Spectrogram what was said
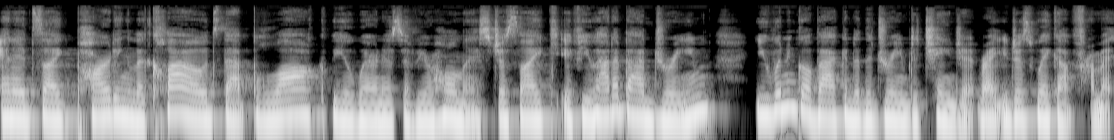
And it's like parting the clouds that block the awareness of your wholeness. Just like if you had a bad dream, you wouldn't go back into the dream to change it, right? You just wake up from it.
